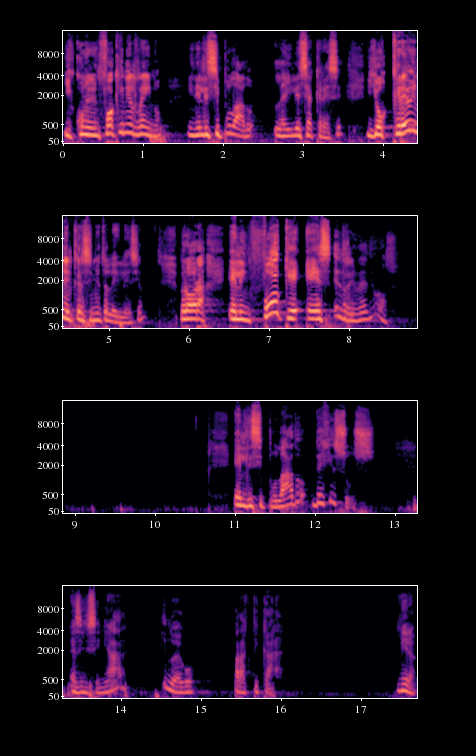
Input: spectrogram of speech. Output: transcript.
Y con el enfoque en el reino, en el discipulado, la iglesia crece. Yo creo en el crecimiento de la iglesia. Pero ahora, el enfoque es el reino de Dios. El discipulado de Jesús es enseñar y luego practicar. Mira,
